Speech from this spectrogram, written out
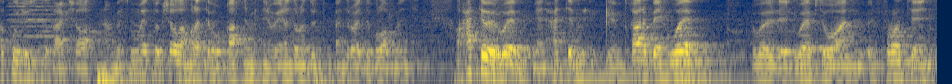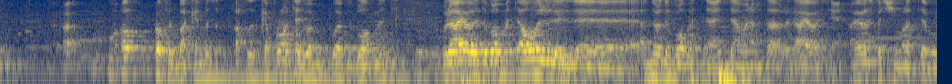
أكو جزء تطلع لك شغلات منهم بس هم يعطوك شغلة مرتبة مقارنة مثلا ويا Android Android development أو حتى الويب يعني حتى بن- متقارن بين الويب الويب سواء الفرونت اند عرف الباك اند بس اقصد ك front end web development وال iOS development أو ال Android development دائما أختار ال iOS يعني. iOS شيء مرتب و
